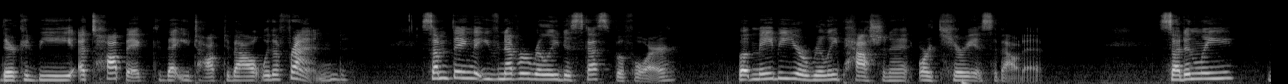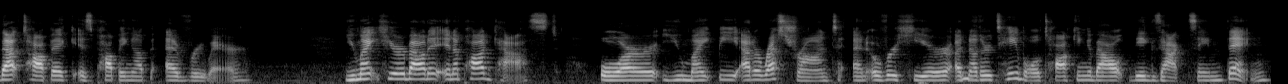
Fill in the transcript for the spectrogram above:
There could be a topic that you talked about with a friend, something that you've never really discussed before, but maybe you're really passionate or curious about it. Suddenly, that topic is popping up everywhere. You might hear about it in a podcast, or you might be at a restaurant and overhear another table talking about the exact same thing.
